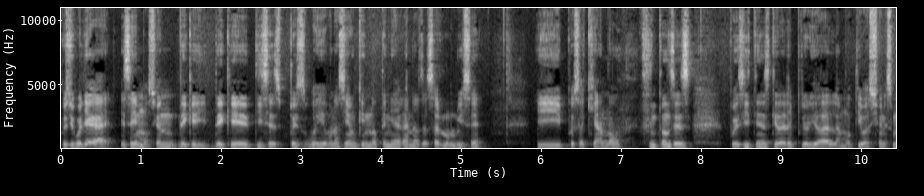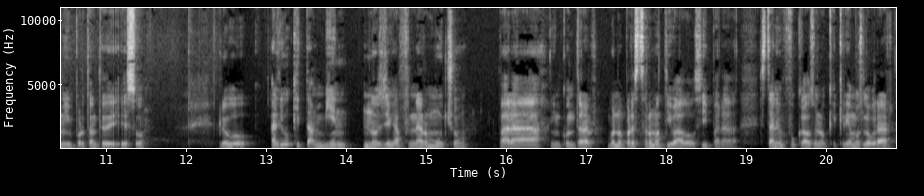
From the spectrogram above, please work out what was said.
pues igual llega esa emoción de que, de que dices, pues güey, aún así aunque no tenía ganas de hacerlo, lo hice y pues aquí ando. Entonces, pues sí tienes que darle prioridad a la motivación, es muy importante de eso. Luego, algo que también nos llega a frenar mucho para encontrar, bueno, para estar motivados y para estar enfocados en lo que queríamos lograr,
